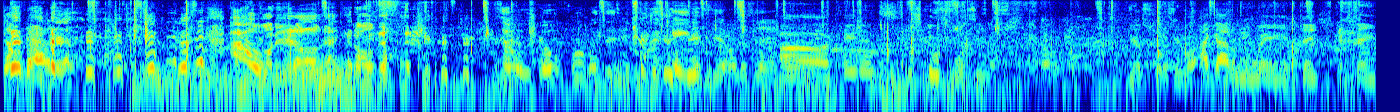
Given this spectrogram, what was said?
I don't want to hear all that. Get on down there. So what, what was it? The cadence on this last? Uh, Cadence is still 4 0. Yes, 4 0. I got them the way they, they,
